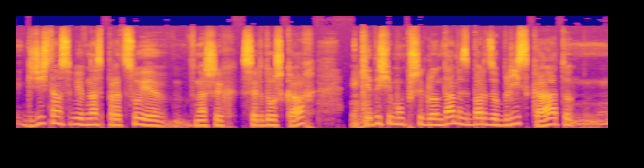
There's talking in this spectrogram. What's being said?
gdzieś tam sobie w nas pracuje, w naszych serduszkach. Mhm. Kiedy się mu przyglądamy z bardzo bliska, to mm,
